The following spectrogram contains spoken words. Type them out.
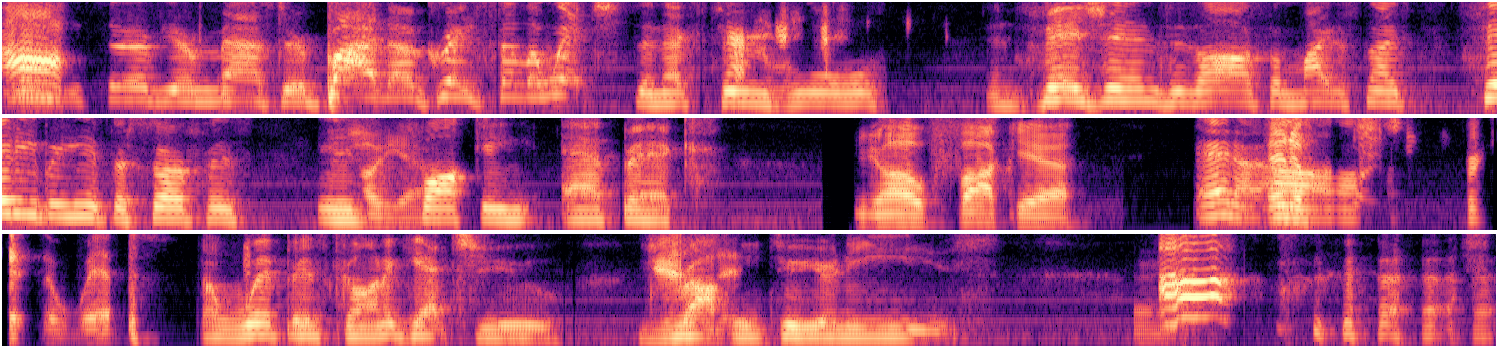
Ah. "You serve your master by the grace of the witch. The next tune rules. And Visions is awesome. Midas Knights. City Beneath the Surface is Oh, yeah. fucking epic. Oh, fuck yeah. And, uh, And of course, forget the whip. the whip is gonna get you. Yes, Drop it- you to your knees. Right. Ah!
